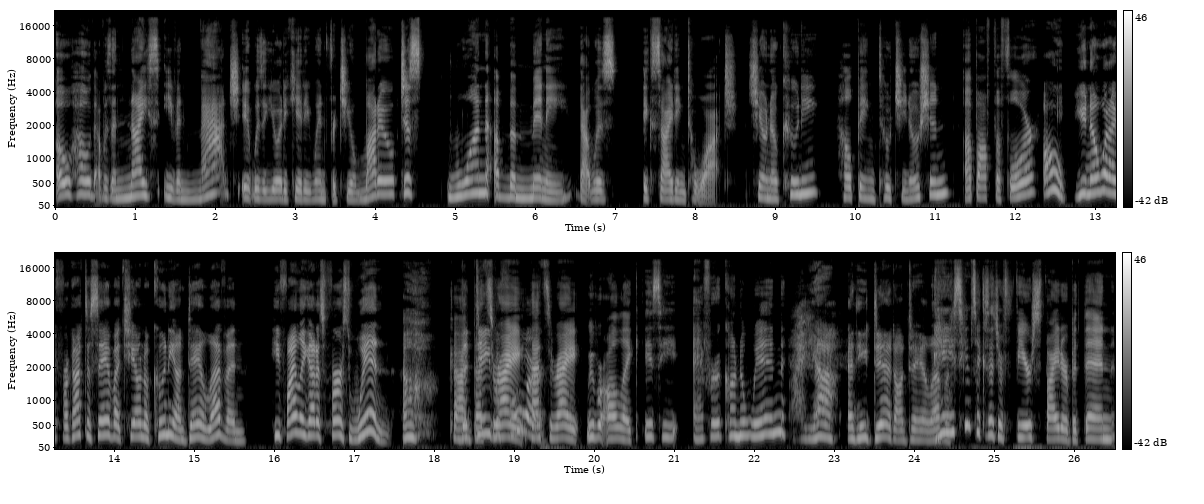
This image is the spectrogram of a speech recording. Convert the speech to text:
Oho. That was a nice, even match. It was a Yorikiri win for Chiyomaru. Just one of the many that was exciting to watch. Chiyonokuni helping Tochinoshin up off the floor. Oh, you know what I forgot to say about Chiyonokuni on day 11? He finally got his first win. Oh, God, that's right. That's right. We were all like, is he ever going to win? Uh, yeah, and he did on day 11. He seems like such a fierce fighter, but then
